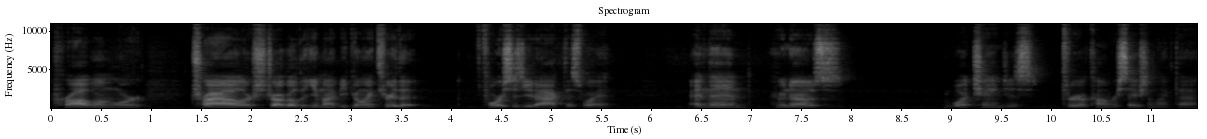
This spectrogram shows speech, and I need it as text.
problem or trial or struggle that you might be going through that forces you to act this way? And then who knows what changes through a conversation like that,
